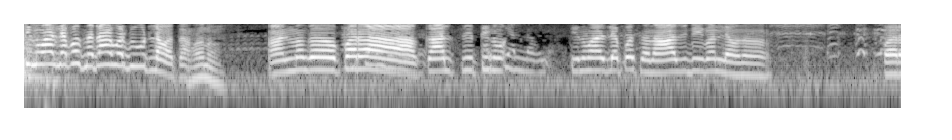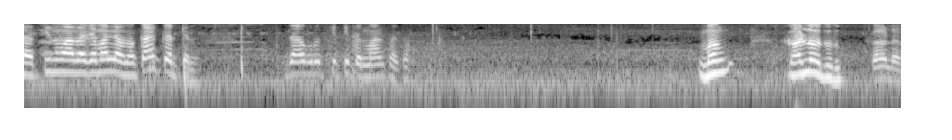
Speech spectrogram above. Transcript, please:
तीन वाजल्यापासून ड्रायव्हर बी उठला होता. हा ना. आणि मग परवा कालचे तीन तीन वाजल्यापासून आज बी म्हणल्यावर पर तीन वाजायच्या म्हणल्यावर काय करते ना? जागृत किती पण माणसाचं. मग काढलं होतं तू? काढलं.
